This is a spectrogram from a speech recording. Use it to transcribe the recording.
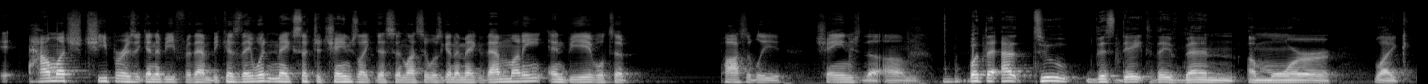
it, how much cheaper is it going to be for them? Because they wouldn't make such a change like this unless it was going to make them money and be able to possibly change the um. But the, at, to this date, they've been a more like,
